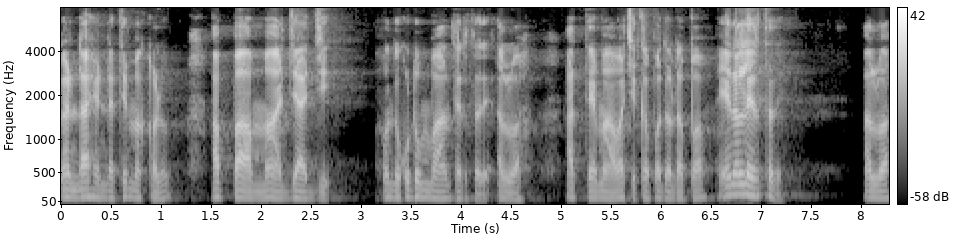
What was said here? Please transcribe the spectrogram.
ಗಂಡ, ಹೆಂಡತಿ, ಮಕ್ಕಳು, ಅಪ್ಪ, ಅಮ್ಮ, ಅಜ್ಜ, ಅಜ್ಜಿ, ಒಂದು ಕುಟುಂಬ ಅಂತ ಇರ್ತದೆ. ಅಲ್ವಾ? ಅತ್ತೆ, ಮಾವ, ಚಿಕ್ಕಪ್ಪ, ದೊಡ್ಡಪ್ಪ, ಏನೆಲ್ಲ ಇರ್ತದೆ. ಅಲ್ವಾ?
